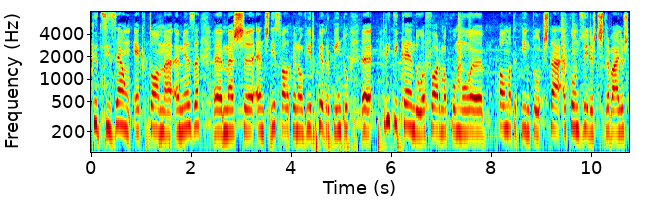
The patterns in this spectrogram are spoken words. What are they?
que decisão é que toma a mesa, mas antes disso vale a pena ouvir Pedro Pinto criticando a forma como uh, Paulo Mota Pinto está a conduzir estes trabalhos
